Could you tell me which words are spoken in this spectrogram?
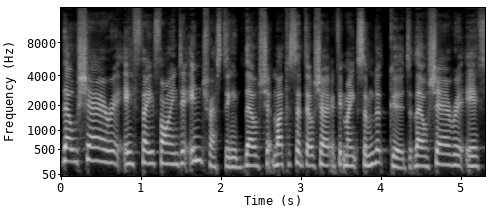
They'll share it if they find it interesting. They'll, sh- like I said, they'll share it if it makes them look good. They'll share it if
